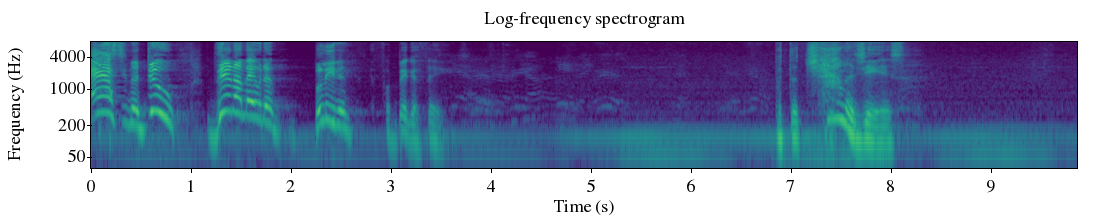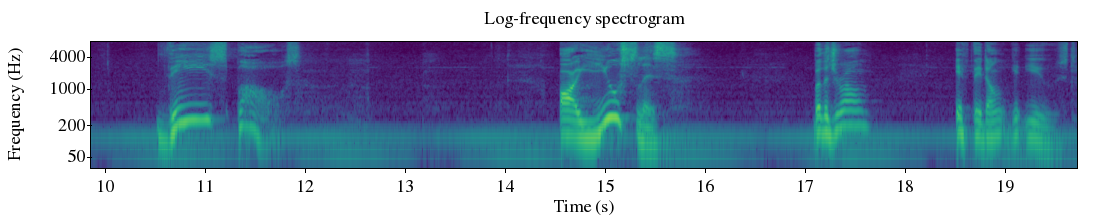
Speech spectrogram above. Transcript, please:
asked Him to do, then I'm able to believe Him for bigger things. But the challenge is, these balls are useless, Brother Jerome, if they don't get used.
